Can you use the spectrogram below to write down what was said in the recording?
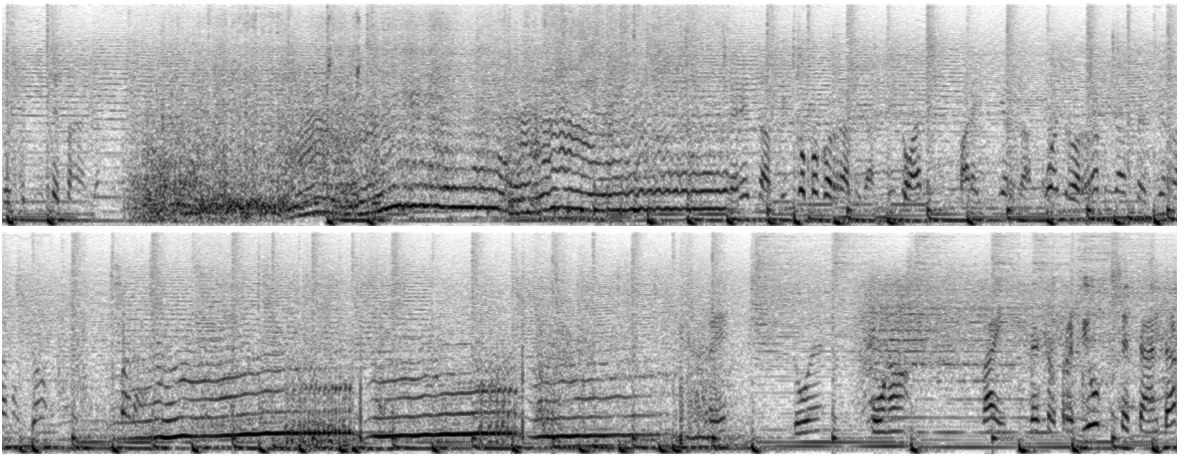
Gauche 10 épingle. Derecha 5 poco rápida, situar, para izquierda 4 rápida, se cierra mucho, para. 1, vai, destro 3 più, 70,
